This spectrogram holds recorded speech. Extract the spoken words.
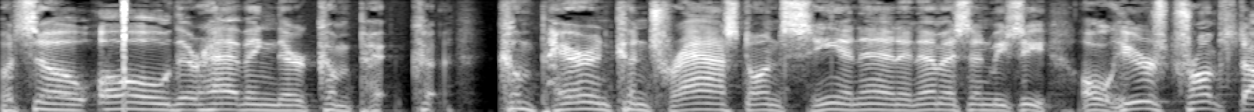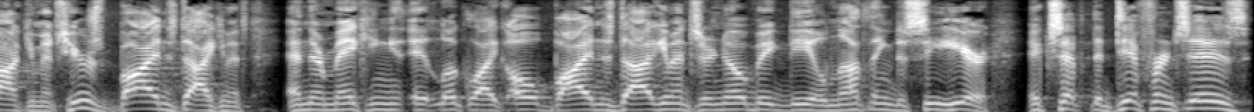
But so, oh, they're having their compa- compare and contrast on CNN and MSNBC. Oh, here's Trump's documents, here's Biden's documents, and they're making it look like, oh, Biden's documents are no big deal, nothing to see here. Except the difference is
